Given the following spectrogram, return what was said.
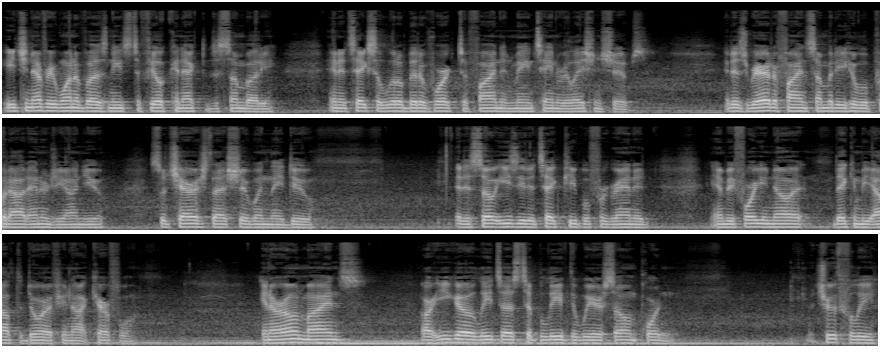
Each and every one of us needs to feel connected to somebody, and it takes a little bit of work to find and maintain relationships. It is rare to find somebody who will put out energy on you, so cherish that shit when they do. It is so easy to take people for granted, and before you know it, they can be out the door if you're not careful. In our own minds, our ego leads us to believe that we are so important. But truthfully,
